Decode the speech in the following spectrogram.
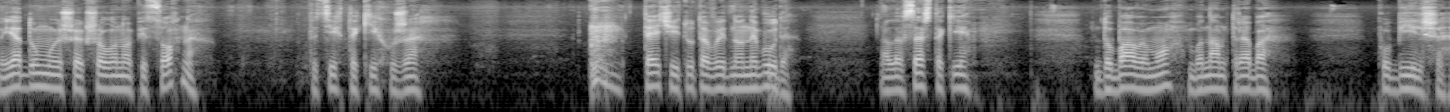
Ну я думаю, що якщо воно підсохне, то цих таких уже течій тут видно не буде. Але все ж таки додамо, бо нам треба побільше.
